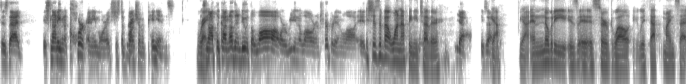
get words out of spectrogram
does that it's not even a court anymore it's just a bunch of opinions Right. it's not the, got nothing to do with the law or reading the law or interpreting the law it's, It's just about one upping each other. yeah exactly Yeah. Yeah, and nobody is is served well with that mindset.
